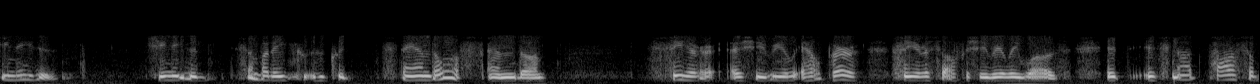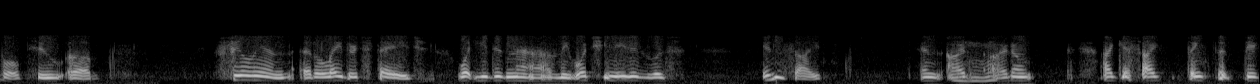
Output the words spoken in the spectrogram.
she needed. She needed somebody who could stand off and um, see her as she really help her see herself as she really was. It it's not possible to uh, fill in at a later stage what you didn't have. I mean, what she needed was insight, and mm-hmm. I I don't. I guess I think that the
